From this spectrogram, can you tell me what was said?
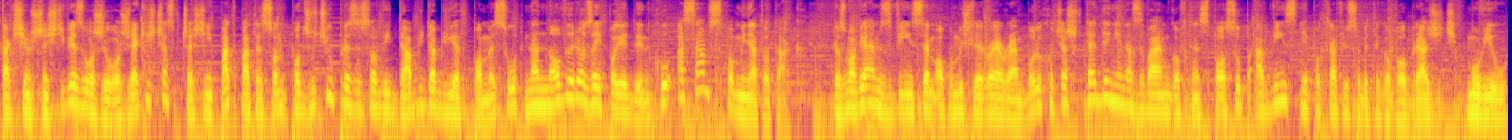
Tak się szczęśliwie złożyło, że jakiś czas wcześniej Pat Patterson podrzucił prezesowi WWF pomysł na nowy rodzaj pojedynku, a sam wspomina to tak. Rozmawiałem z Vince'em o pomyśle Royal Rumble, chociaż wtedy nie nazywałem go w ten sposób, a Vince nie potrafił sobie tego wyobrazić. Mówił:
